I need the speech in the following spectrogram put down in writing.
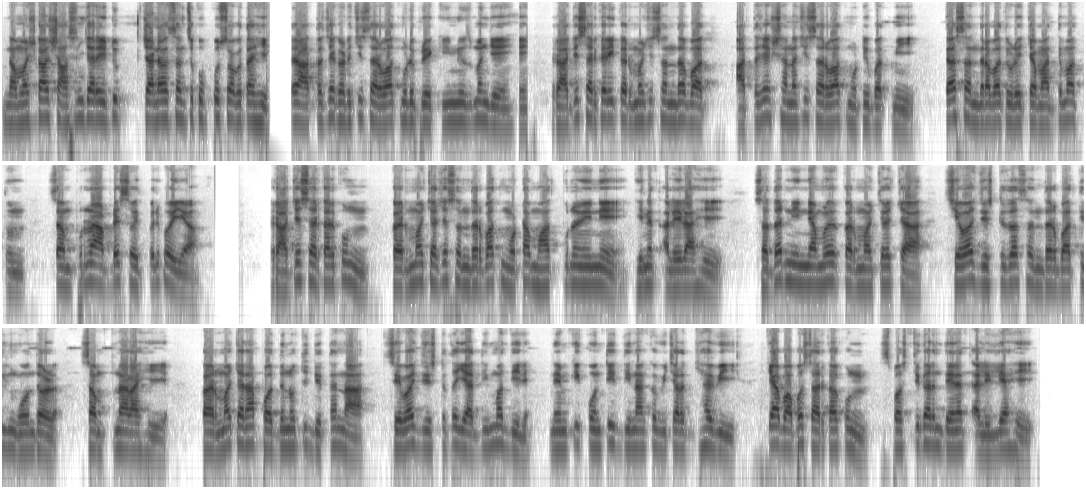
नमस्कार शासनच्या YouTube channel त्यांचं खूप खूप स्वागत आहे. तर आताच्या घडीची सर्वात मोठी ब्रेकिंग न्यूज म्हणजे राज्य सरकारी कर्मचारी संदर्भात आताच्या क्षणाची सर्वात मोठी बातमी. त्या संदर्भात व्हिडिओच्या माध्यमातून संपूर्ण अपडेट सहितपणे पाहूया. राज्य सरकारकडून कर्मचाऱ्याच्या संदर्भात मोठा महत्त्वपूर्ण निर्णय घेण्यात आलेला आहे. सदर निर्णयामुळे कर्मचाऱ्याच्या सेवा ज्येष्ठता संदर्भातील गोंधळ संपणार आहे. कर्मचाऱ्यांना पदोन्नती देताना सेवा ज्येष्ठता यादीमधील नेमकी कोणती दिनांक विचारात घ्यावी याबाबत सरकारकडून स्पष्टीकरण देण्यात आलेले आहे.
